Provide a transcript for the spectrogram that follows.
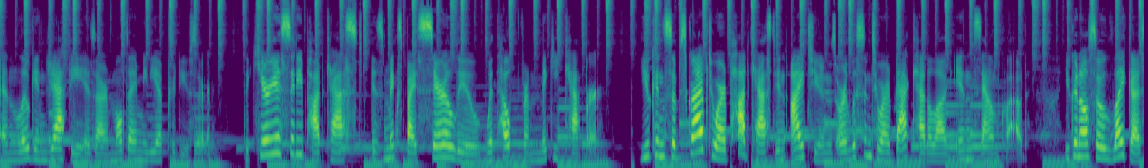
and Logan Jaffe is our multimedia producer. The Curious City podcast is mixed by Sarah Liu with help from Mickey Capper. You can subscribe to our podcast in iTunes or listen to our back catalog in SoundCloud. You can also like us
